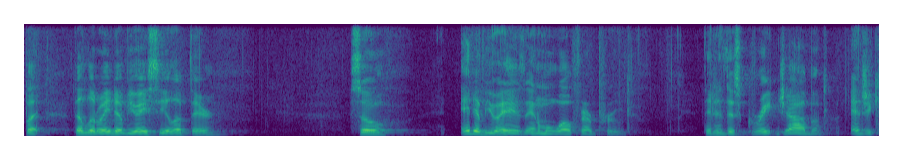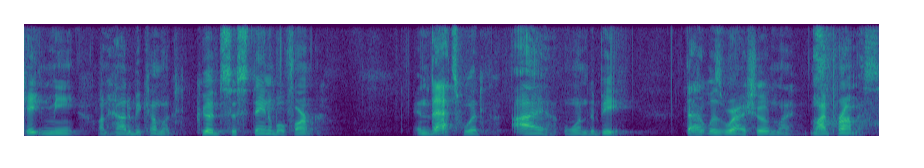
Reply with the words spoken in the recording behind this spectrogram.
But that little AWA seal up there. So AWA is animal welfare approved. They did this great job of educating me on how to become a good, sustainable farmer. And that's what I wanted to be. That was where I showed my, my promise.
